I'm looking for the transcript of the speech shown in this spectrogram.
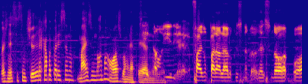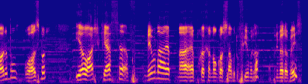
Mas nesse sentido, ele acaba parecendo mais o Norman Osborn até. Sim, no- então, e é, faz um paralelo com esse negócio, esse no Osborn, Osborn. E eu acho que essa, mesmo na, na época que eu não gostava do filme lá, a primeira vez,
